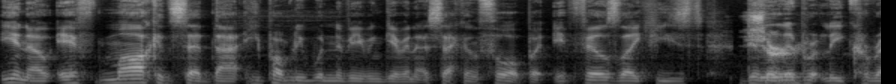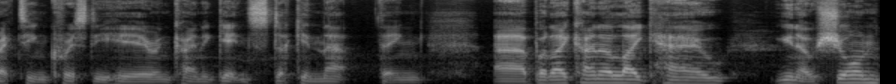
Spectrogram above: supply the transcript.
you know, if Mark had said that, he probably wouldn't have even given it a second thought. But it feels like he's Sure. deliberately correcting Christy here and kind of getting stuck in that thing. Uh, but I kind of like how you know Sean.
